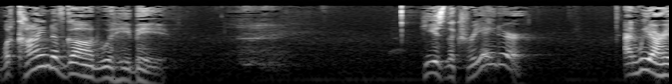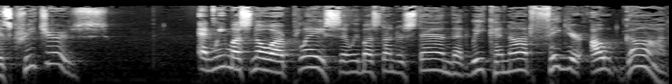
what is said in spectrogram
What kind of God would he be? He is the creator, and we are his creatures. And we must know our place, and we must understand that we cannot figure out God.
